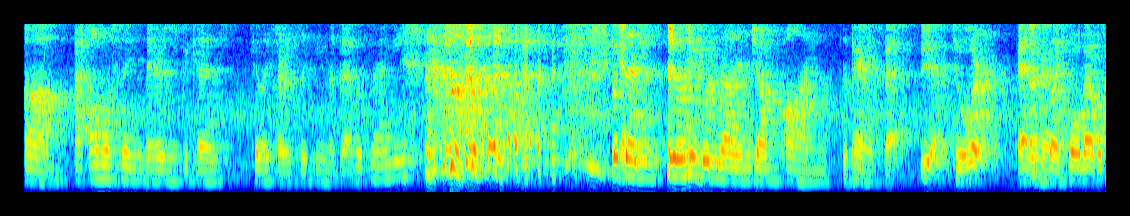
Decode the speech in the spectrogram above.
Um, I almost think theirs is because Philly started sleeping in the bed with Maggie. but Yeah. then Philly would run and jump on the parents' bed Yeah. to alert. And it's like, well, that was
